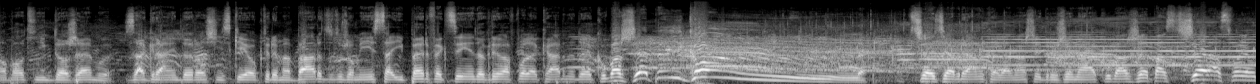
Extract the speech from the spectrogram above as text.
Nowotnik do Rzemły, zagranie do Rosińskiego, który ma bardzo dużo miejsca i perfekcyjnie dogrywa w pole karne do Jakuba Rzepy i gol! Trzecia bramka dla naszej drużyny, a Kuba Rzepa strzela swoją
